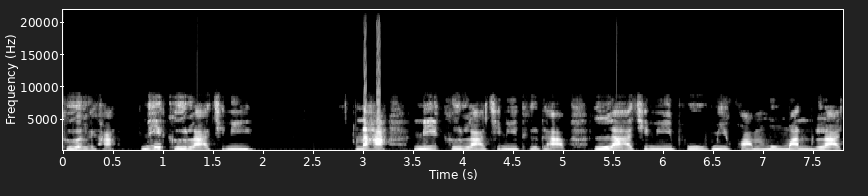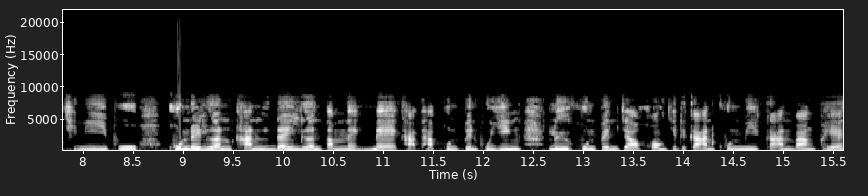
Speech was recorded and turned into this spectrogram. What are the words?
คืออะไรคะนี่คือราชินี นะคะ นี่คือราชินีถือดาบ ราชินีผู้มีความมุ่งมั่น ราชินีผู้คุณได้เลื่อนขั้นได้เลื่อนตำแหน่งแน่ค่ะ ถ้าคุณเป็นผู้หญิง หรือคุณเป็นเจ้าของกิจการ คุณมีการวางแผน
